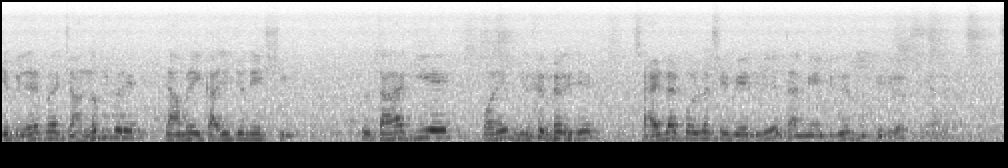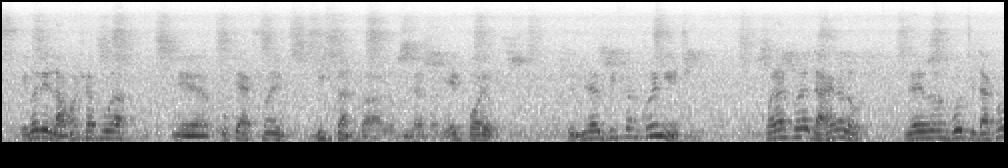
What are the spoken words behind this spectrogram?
যে মিলের পরে জানলো কী করে যে আমরা এই কাজের জন্য এসেছি। তো তারা গিয়ে পরে মিলের পরে যে সাইডার করল, সেই মেয়ে দুটোকে, তার মেয়ে দুটোকে মুক্তি দিল। মিনারের এবারে লামা সাপুয়া ওকে একসময় বিষ পান করালো মিলার পাকে এরপরেও তো মিলার বিষ পান করে নিয়েছে। করার পরে দেখা গেল মিলার বলছে, দেখো,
